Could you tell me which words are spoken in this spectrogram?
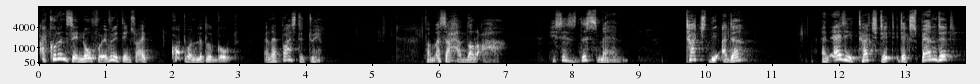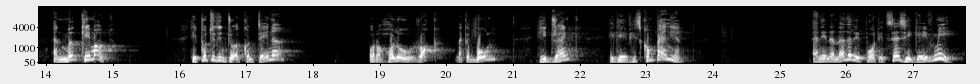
I couldn't say no for everything, so I caught one little goat and I passed it to him. فَمَسَحَ ضَرْعَهَا He says, this man touched the udder and as he touched it, it expanded and milk came out. He put it into a container or a hollow rock, like a bowl. He drank, he gave his companion. And in another report, it says he gave me.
